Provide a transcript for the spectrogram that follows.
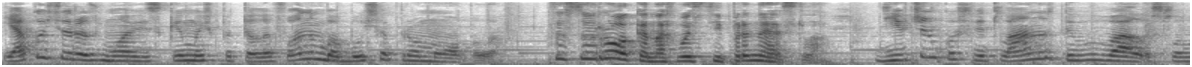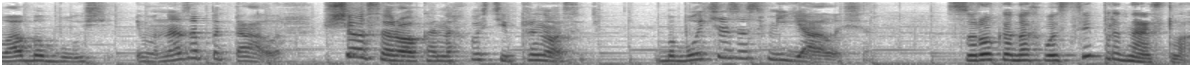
Якось у розмові з кимось по телефону бабуся промовила. Це сорока на хвості принесла. Дівчинку Світлану здивували слова бабусі, і вона запитала, що сорока на хвості приносить. Бабуся засміялася. Сорока на хвості принесла.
